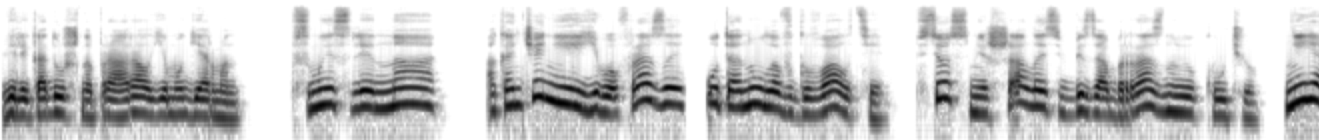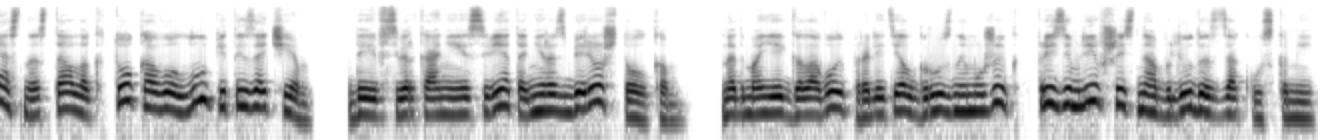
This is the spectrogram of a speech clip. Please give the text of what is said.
Великодушно проорал ему Герман. В смысле на... Окончание его фразы утонуло в гвалте, все смешалось в безобразную кучу. Неясно стало, кто кого лупит и зачем. Да и в сверкании света не разберешь толком. Над моей головой пролетел грузный мужик, приземлившись на блюдо с закусками.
